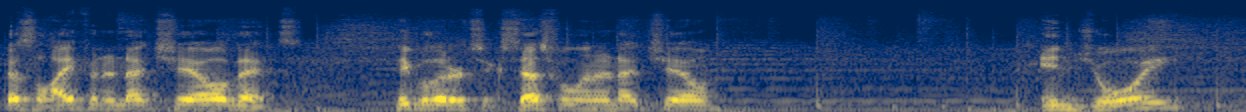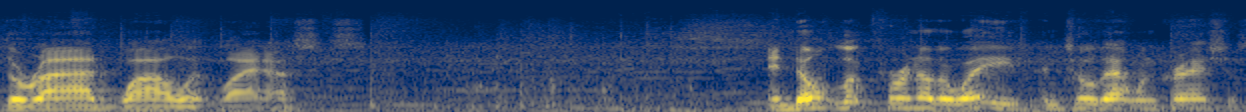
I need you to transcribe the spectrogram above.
that's life in a nutshell. That's people that are successful in a nutshell. Enjoy the ride while it lasts. And don't look for another wave until that one crashes.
